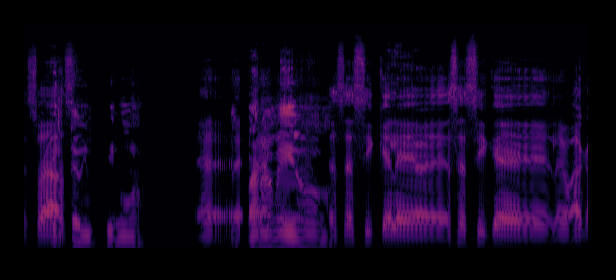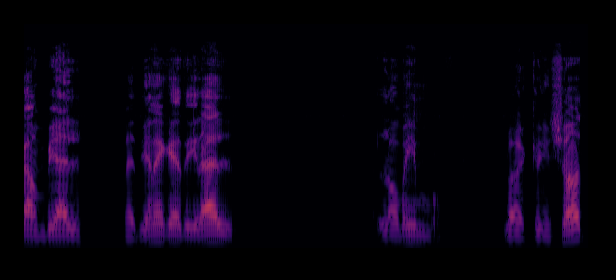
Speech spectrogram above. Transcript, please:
Eso es 2021. Eh, eh, para eh, mí. Ese sí que le, ese sí que le va a cambiar. Me tiene que tirar lo mismo. Los screenshots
